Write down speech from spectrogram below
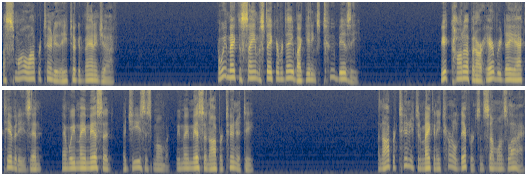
A small opportunity that he took advantage of. And we make the same mistake every day by getting too busy. We get caught up in our everyday activities and, and we may miss a, a Jesus moment. We may miss an opportunity an opportunity to make an eternal difference in someone's life.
